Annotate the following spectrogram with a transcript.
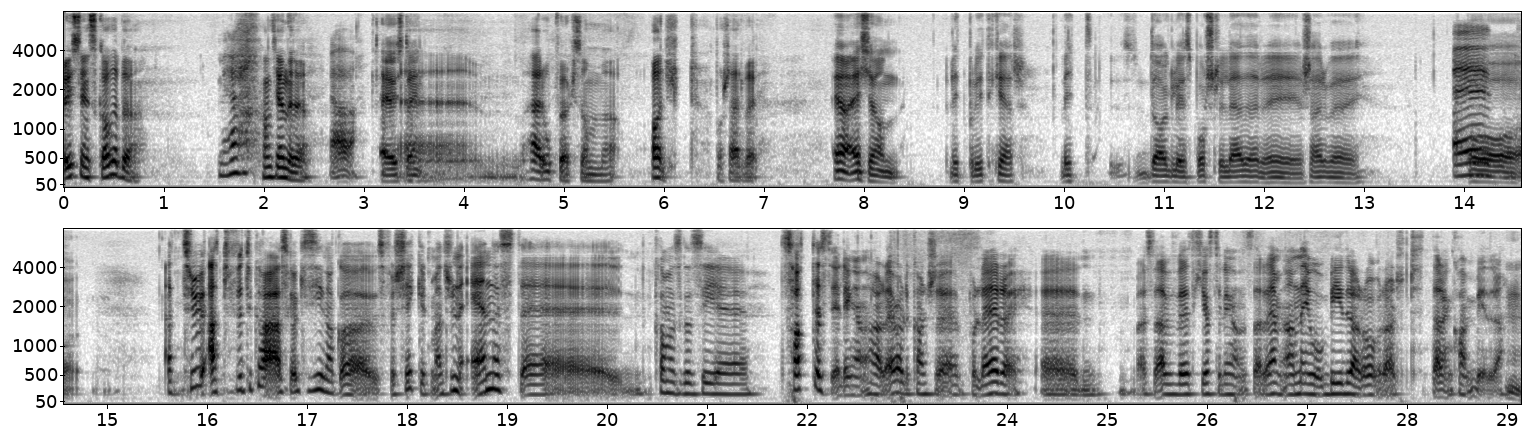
Øystein Skallebø, Ja, han kjenner det. ja da. Øystein. Eh, her oppført som alt på Skjervøy. Ja, er ikke han litt politiker? Litt daglig sportslig leder i Skjervøy? Eh, Og Jeg tror at, vet du hva, jeg skal ikke si noe for sikkert, men jeg tror den eneste hva man skal si, eh, satte stillingen han har, det er vel kanskje på Leirøy. Eh, altså, jeg vet ikke hva stillingen hans er, men han er jo bidrar overalt der han kan bidra. Mm.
